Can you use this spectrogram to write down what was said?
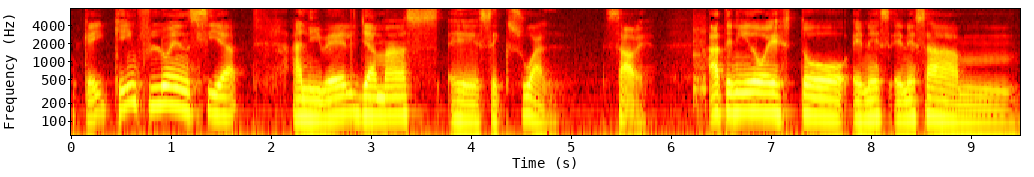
¿okay? ¿Qué influencia a nivel ya más eh, sexual, sabe? Ha tenido esto en, en esa... Mm,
